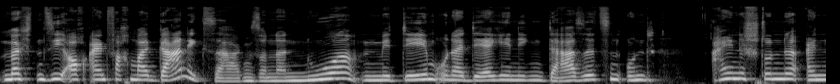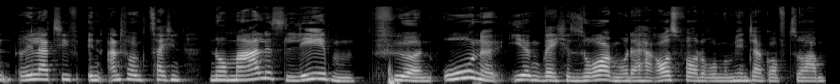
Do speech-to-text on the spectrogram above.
möchten Sie auch einfach mal gar nichts sagen, sondern nur mit dem oder derjenigen da sitzen und eine Stunde ein relativ in Anführungszeichen normales Leben führen, ohne irgendwelche Sorgen oder Herausforderungen im Hinterkopf zu haben,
